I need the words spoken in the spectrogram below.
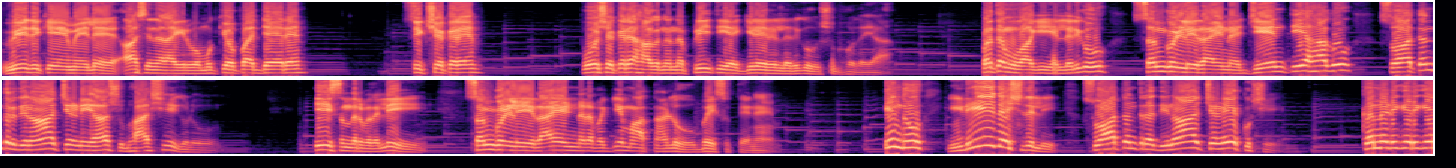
ವೇದಿಕೆಯ ಮೇಲೆ ಆಸೀನರಾಗಿರುವ ಮುಖ್ಯೋಪಾಧ್ಯಾಯರೇ, ಶಿಕ್ಷಕರೇ, ಪೋಷಕರೇ ಹಾಗೂ ನನ್ನ ಪ್ರೀತಿಯ ಗೆಳೆಯರೆಲ್ಲರಿಗೂ ಶುಭೋದಯ. ಪ್ರಥಮವಾಗಿ ಎಲ್ಲರಿಗೂ ಸಂಗೊಳ್ಳಿ ರಾಯಣ್ಣ ಜಯಂತಿ ಹಾಗೂ ಸ್ವಾತಂತ್ರ್ಯ ದಿನಾಚರಣೆಯ ಶುಭಾಶಯಗಳು. ಈ ಸಂದರ್ಭದಲ್ಲಿ ಸಂಗೊಳ್ಳಿ ರಾಯಣ್ಣರ ಬಗ್ಗೆ ಮಾತನಾಡಲು ಬಯಸುತ್ತೇನೆ. ಇಂದು ಇಡೀ ದೇಶದಲ್ಲಿ ಸ್ವಾತಂತ್ರ್ಯ ದಿನಾಚರಣೆಯ ಖುಷಿ. ಕನ್ನಡಿಗರಿಗೆ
